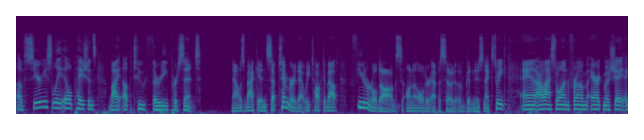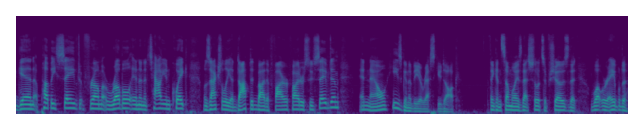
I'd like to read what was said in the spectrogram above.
of seriously ill patients by up to 30%. Now, it was back in September that we talked about funeral dogs on an older episode of Good News Next Week. And our last one from Eric Moshe again, a puppy saved from rubble in an Italian quake was actually adopted by the firefighters who saved him, and now he's going to be a rescue dog. I think in some ways that sorts of shows that what we're able to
